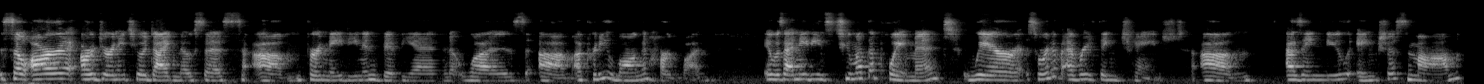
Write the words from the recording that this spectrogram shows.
so our our journey to a diagnosis um, for Nadine and Vivian was um, a pretty long and hard one it was at Nadine's two month appointment where sort of everything changed. Um, as a new anxious mom,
